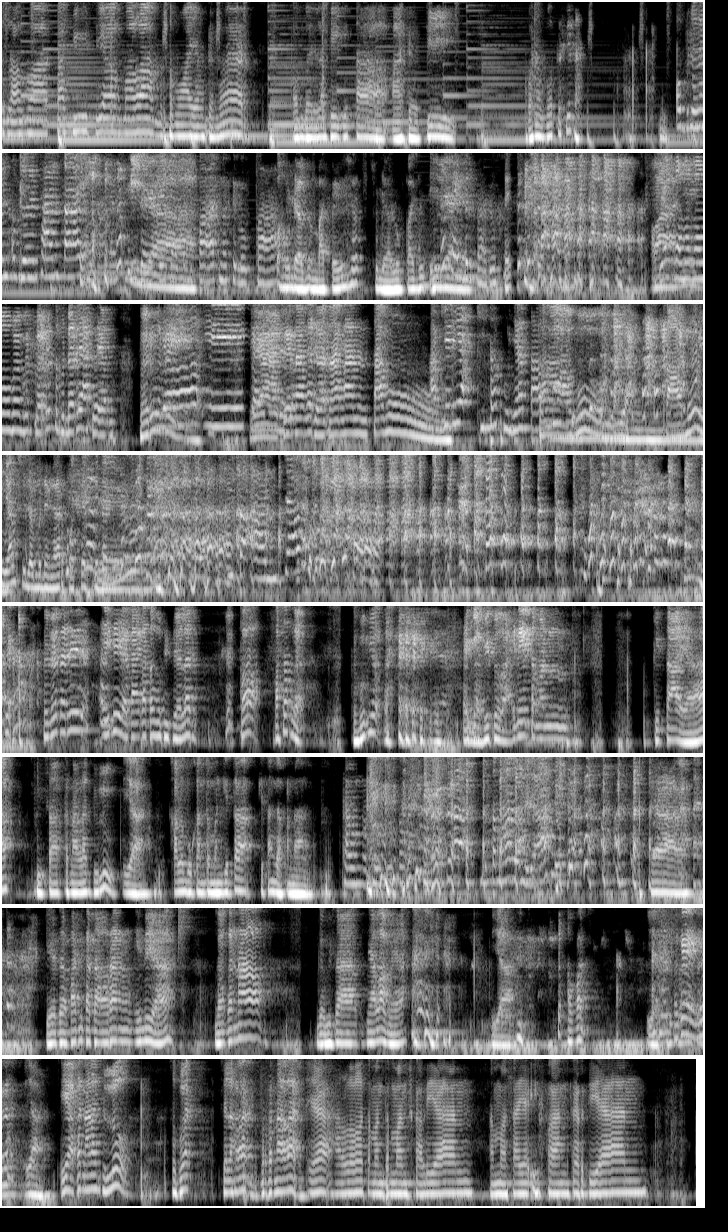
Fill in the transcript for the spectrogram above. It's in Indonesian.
selamat pagi, siang, malam semua yang dengar. Kembali lagi kita ada di mana putus kita? obrolan-obrolan santai gimana sih dari Iya. episode masih lupa Wah udah empat episode sudah lupa juga. Udah Iya, member iya. baru Wah, ya ngomong-ngomong member baru sebenarnya ada yang baru Yo, nih. ih, Ya, kita kedatangan tamu. akhirnya kita punya tamu Tamu. Iya, tamu yang sudah mendengar podcast kita dulu. kita ancam Ya, Sebenarnya tadi ini ya kayak ketemu di jalan. Pak, pasang nggak? Gabung yuk. eh enggak gitu lah. Ini teman kita ya. Bisa kenalan dulu. Iya, kalau bukan teman kita, kita nggak kenal. kalau nggak perlu berteman kita berteman lah ya Ya. Gitu kan kata orang ini ya. nggak kenal nggak bisa nyalam ya. Iya, Apa sih? iya. Oke, gitu. Ya, Iya, kenalan dulu. Sobat, silahkan perkenalan. Ya, halo teman-teman sekalian. Nama saya Ivan Ferdian.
